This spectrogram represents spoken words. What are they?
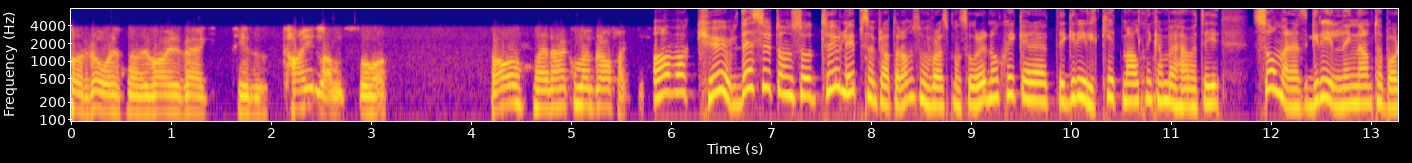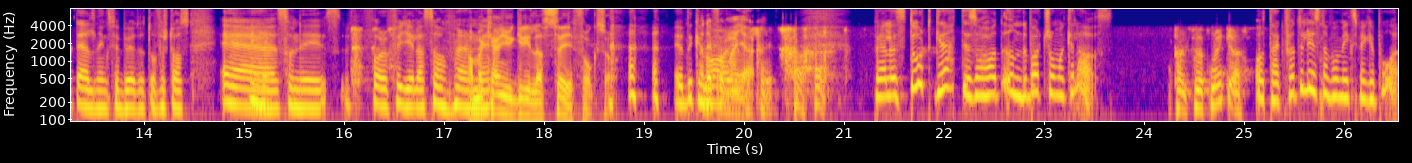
förra året när vi var iväg till Thailand så ja, nej det här kommer bra faktiskt. Ja, vad kul. Dessutom så Tulip som vi pratade om, som är våra sponsorer, de skickar ett grillkit med allt ni kan behöva till sommarens grillning när de tar bort eldningsförbudet då förstås, eh, som ni får förgylla sommaren Ja, man med. kan ju grilla safe också. Ja, det kan Det man får få. man göra. Pelle, stort grattis och ha ett underbart sommarkalas. Tack så jättemycket. Och tack för att du lyssnar på Mix Megapol.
